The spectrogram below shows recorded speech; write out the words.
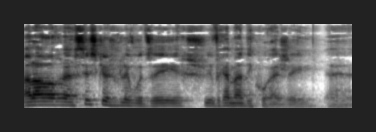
Alors, euh, c'est ce que je voulais vous dire. Je suis vraiment découragé. Euh,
